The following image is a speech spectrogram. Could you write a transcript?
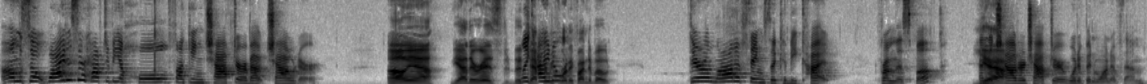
Um, so why does there have to be a whole fucking chapter about chowder? Oh yeah, yeah, there is the Like, chapter before they find the boat. There are a lot of things that could be cut from this book. And Yeah. the chowder chapter would have been one of them.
